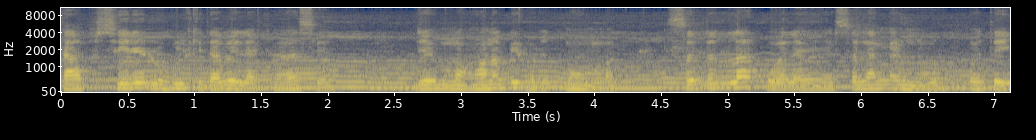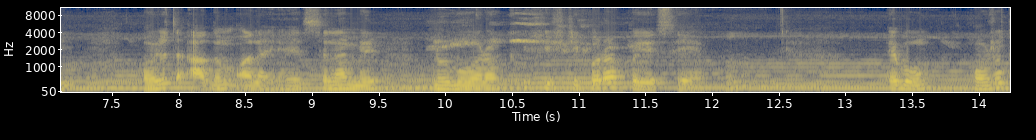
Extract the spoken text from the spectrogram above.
তাফসিরে রুহুল কিতাবে লেখা আছে যে মহানবী হজরত মোহাম্মদ সাল্লাহ আলাইসাল্লামের নূর হতেই হজরত আদম আলাইসাল্লামের নূর মুবারককে সৃষ্টি করা হয়েছে। এবং হজরত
